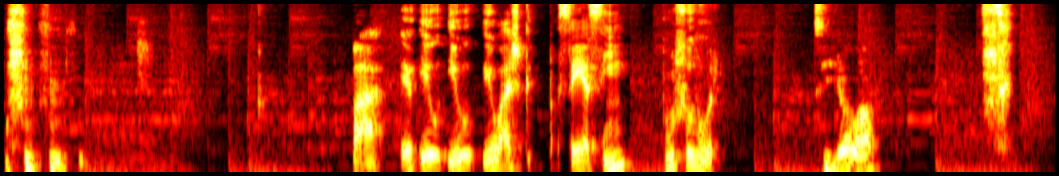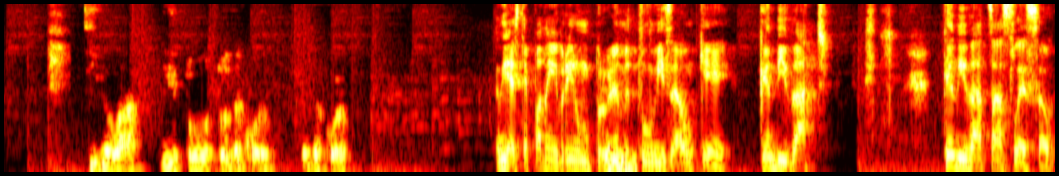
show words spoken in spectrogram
Pá, eu, eu, eu, eu acho que se é assim, por favor. siga lá. siga lá. E estou de acordo. Estou de acordo. Aliás, até podem abrir um programa Uhum. de televisão que é candidatos candidatos à seleção.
